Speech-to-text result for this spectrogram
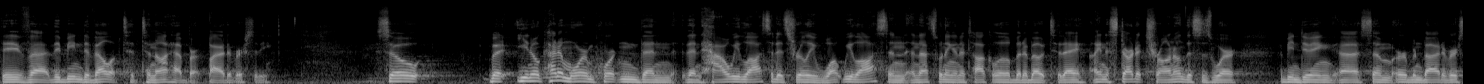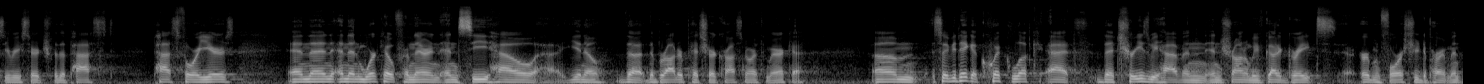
they've, uh, they've been developed to, to not have biodiversity. So, but you know, kind of more important than, than how we lost it, it's really what we lost, and, and that's what I'm going to talk a little bit about today. I'm going to start at Toronto. This is where I've been doing uh, some urban biodiversity research for the past, past four years and then, and then work out from there and, and see how, uh, you know, the, the broader picture across North America. Um, so if you take a quick look at the trees we have in, in Toronto, we've got a great urban forestry department.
